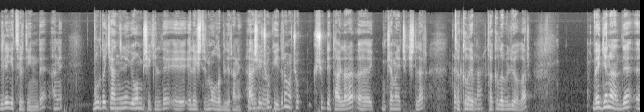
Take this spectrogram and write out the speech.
dile getirdiğinde hani burada kendini yoğun bir şekilde e, eleştirme olabilir. Hani her şey çok iyidir ama çok küçük detaylara e, mükemmeliyetçi kişiler Takılırlar. takılabiliyorlar. Ve genelde e,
